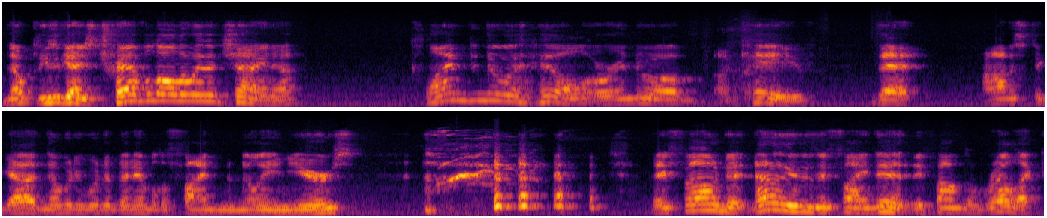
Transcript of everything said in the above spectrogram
nope. These guys traveled all the way to China, climbed into a hill or into a, a cave that, honest to God, nobody would have been able to find in a million years. they found it. Not only did they find it, they found the relic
